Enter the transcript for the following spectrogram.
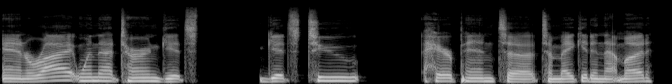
And right when that turn gets gets too hairpin to to make it in that mud,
